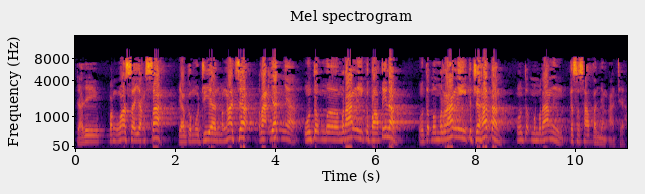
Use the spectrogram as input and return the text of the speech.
dari penguasa yang sah yang kemudian mengajak rakyatnya untuk memerangi kebatilan, untuk memerangi kejahatan, untuk memerangi kesesatan yang ada.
